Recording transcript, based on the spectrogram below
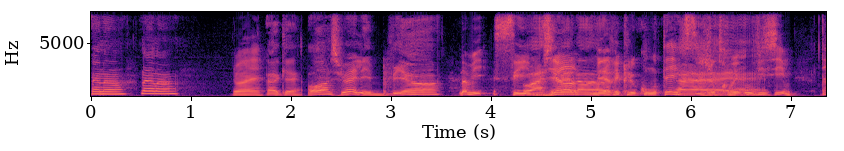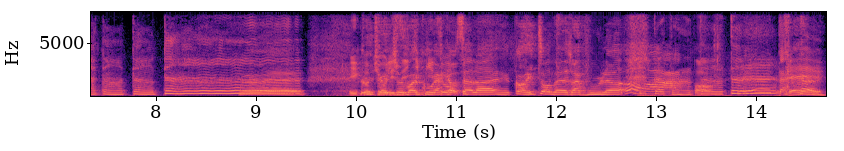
Nana, nana. Ouais. Ok. Oh, celui-là, il est bien. Non mais c'est Ouais, bien, non, mais avec le contexte, Ouais, je trouvais ouais. oufissime. Ta ta ta ta. Ouais. Et quand tu vois les équipes qui comme tournent. ça, là, quand il tourne, j'avoue, là. Oh. ta. Eh.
